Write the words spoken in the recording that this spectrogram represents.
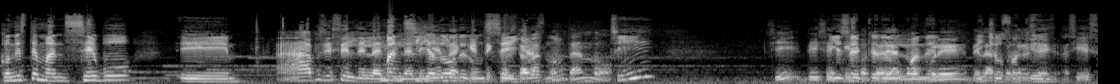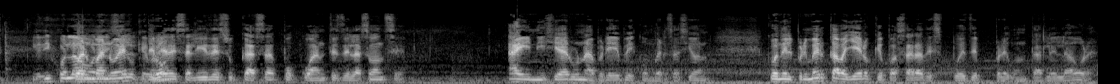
con este mancebo eh, Ah, pues es el de la, la mancillador leyenda de que te estaba doncellas, ¿no? contando. Sí, Sí, dice que encontraría al hombre de las. Así es. le dijo hora Juan Manuel debía de salir de su casa poco antes de las 11 a iniciar una breve conversación con el primer caballero que pasara después de preguntarle la hora.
